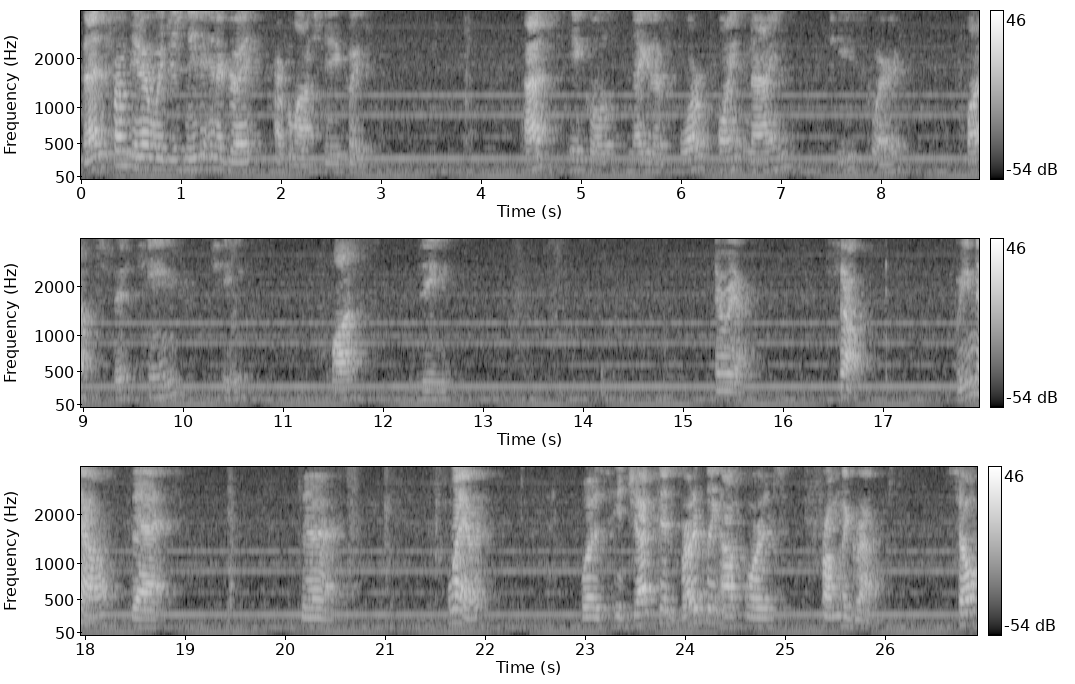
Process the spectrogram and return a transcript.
then from here we just need to integrate our velocity equation. s equals negative 4.9 t squared plus 15t plus z. There we are. So, we know that the flare was ejected vertically upwards from the ground. So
